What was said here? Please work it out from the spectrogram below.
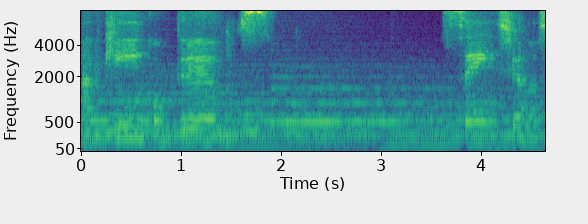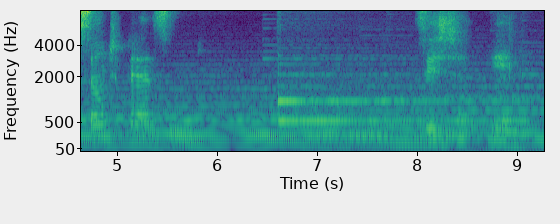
Aqui encontramos sente a noção de prazer, seja ele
